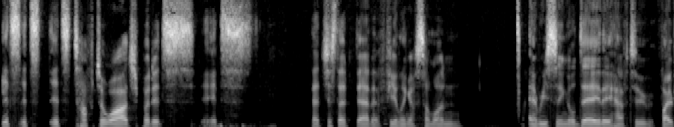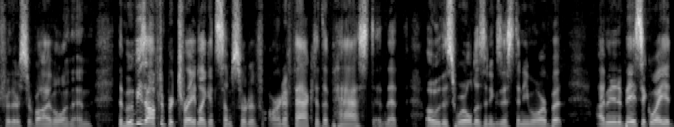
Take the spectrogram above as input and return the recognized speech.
it's it's it's tough to watch but it's it's that just that that, that feeling of someone every single day they have to fight for their survival and, and the movie's often portrayed like it's some sort of artifact of the past and that oh this world doesn't exist anymore. But i mean in a basic way it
